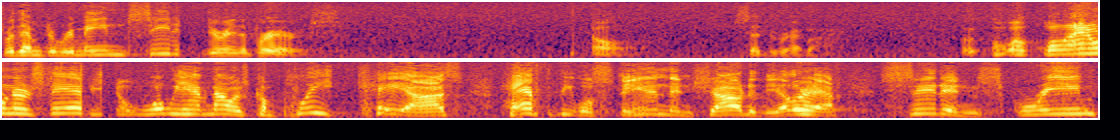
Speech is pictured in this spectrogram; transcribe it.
for them to remain seated during the prayers. No, said the rabbi. Well, I don't understand. You know, what we have now is complete chaos. Half the people stand and shout, and the other half sit and scream.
